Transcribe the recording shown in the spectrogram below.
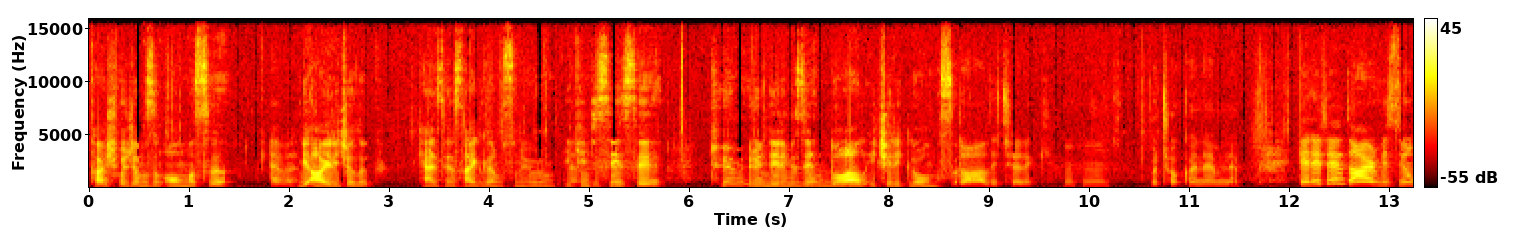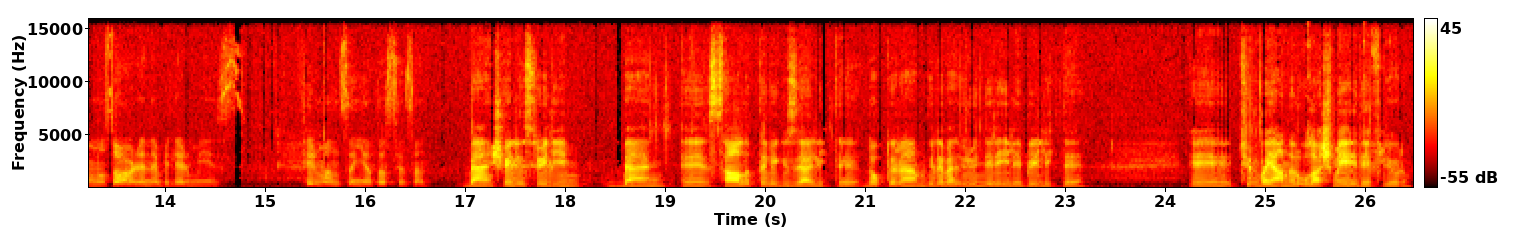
Taş hocamızın olması Evet. bir ayrıcalık. Kendisine saygılarımı sunuyorum. İkincisi ise tüm ürünlerimizin doğal içerikli olması. Doğal içerik. Hı hı. Bu çok önemli. Geleceğe dair vizyonunuzu öğrenebilir miyiz? Firmanızın ya da sizin. Ben şöyle söyleyeyim, ben e, sağlıkta ve güzellikte Doktoram Global ürünleri ile birlikte e, tüm bayanlara ulaşmayı hedefliyorum.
